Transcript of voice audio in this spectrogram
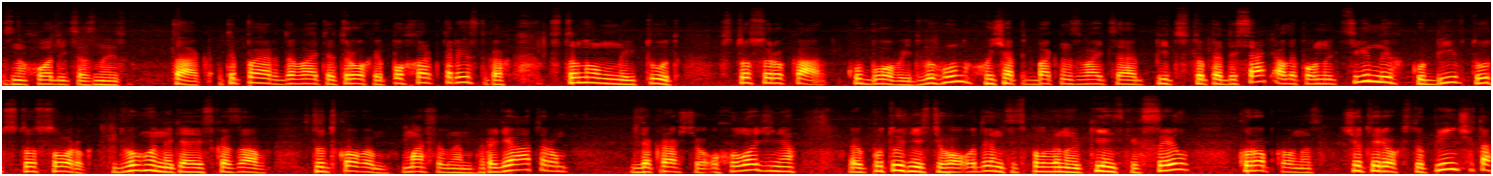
знаходиться знизу. Так, тепер давайте трохи по характеристиках. Встановлений тут 140 кубовий двигун, хоча підбак називається під 150, але повноцінних кубів тут 140. Двигун, як я і сказав, з додатковим масляним радіатором для кращого охолодження. Е, Потужність його 11,5 кінських сил. Коробка у нас 4-ступінчата.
